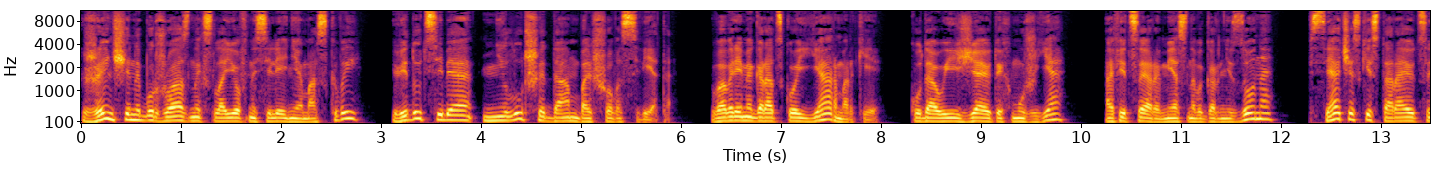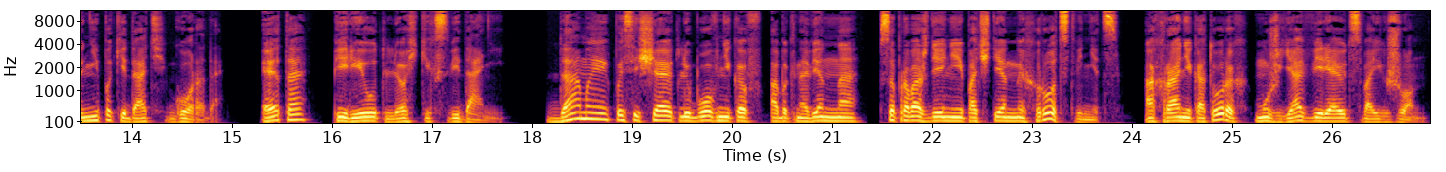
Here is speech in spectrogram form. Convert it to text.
женщины буржуазных слоев населения Москвы ведут себя не лучше дам большого света. Во время городской ярмарки, куда уезжают их мужья, офицеры местного гарнизона всячески стараются не покидать города. Это период легких свиданий. Дамы посещают любовников обыкновенно в сопровождении почтенных родственниц, охране которых мужья вверяют своих жен.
